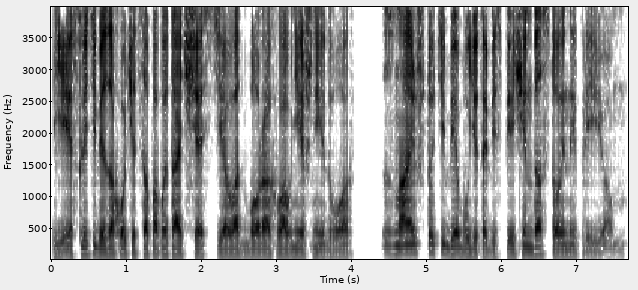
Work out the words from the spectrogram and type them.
Если тебе захочется попытать счастье в отборах во внешний двор, знай, что тебе будет обеспечен достойный прием.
